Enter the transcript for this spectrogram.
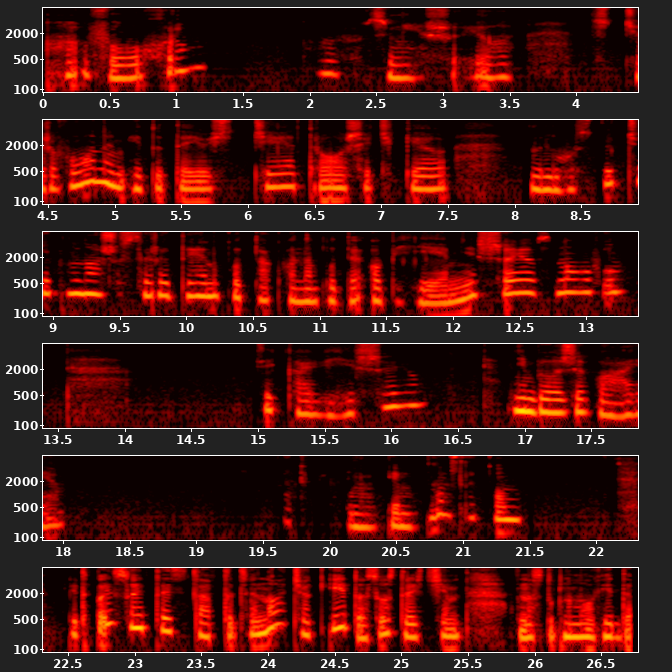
а, вохру, змішую його з червоним і додаю ще трошечки блюсточок на нашу серединку. Так вона буде об'ємнішою знову, цікавішою, ніби оживає. Таким пензликом. Підписуйтесь, ставте дзвіночок і до зустрічі в наступному відео.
